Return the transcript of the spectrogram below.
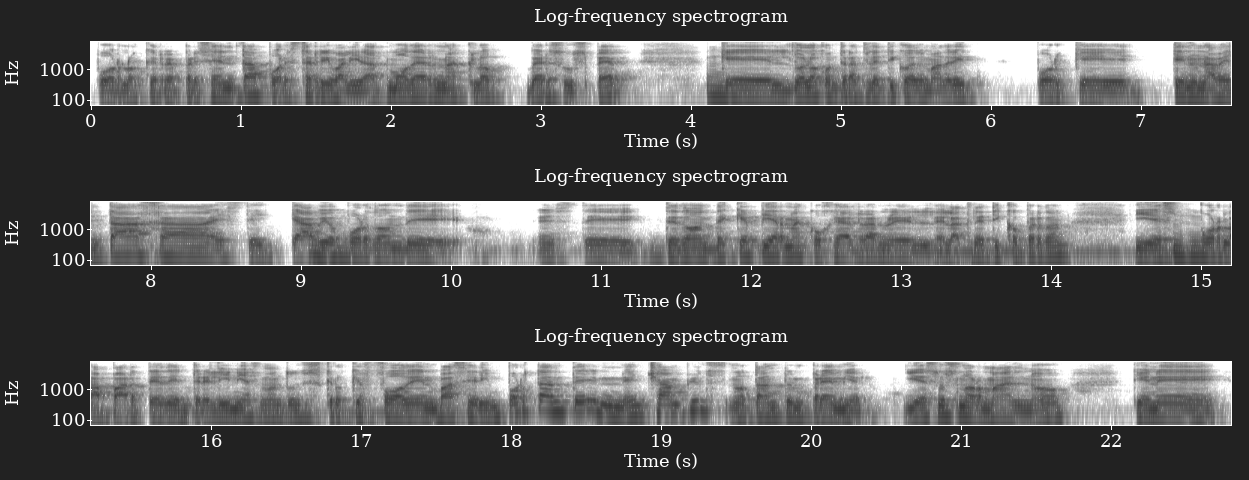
por lo que representa, por esta rivalidad moderna Club versus Pep, que el duelo contra Atlético de Madrid porque tiene una ventaja, este, ya vio por dónde, este, de dónde, qué pierna coge el, el, Atlético, perdón, y es por la parte de entre líneas, ¿no? Entonces creo que Foden va a ser importante en, Champions, no tanto en Premier, y eso es normal, ¿no? Tiene,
